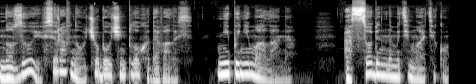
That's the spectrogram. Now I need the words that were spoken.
Но Зое все равно учеба очень плохо давалась. Не понимала она. Особенно математику.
